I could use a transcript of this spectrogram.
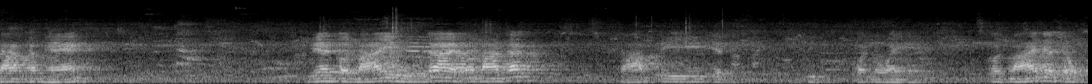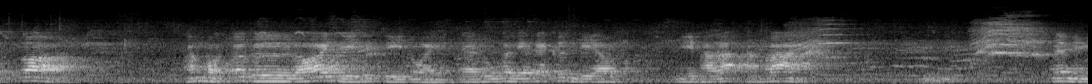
รามคำแหง เรียนกฎหมายอยู่ได้ประมาณทักสามปีเจ็ดสิบกว่าหน่วย กฎหมายจะจบก็ทั้งหมดก็คือร้อยสี่สิบสี่หน่วย แต่ลุงก็เรียนได้ครึ่งเดียว มีภาระทางบ้าน ไม่มี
